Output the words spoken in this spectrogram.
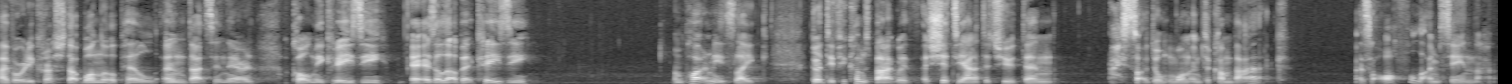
I've already crushed up one little pill, and that's in there. And call me crazy. It is a little bit crazy. And part of me is like, God, if he comes back with a shitty attitude, then I sort of don't want him to come back. It's awful that I'm saying that.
